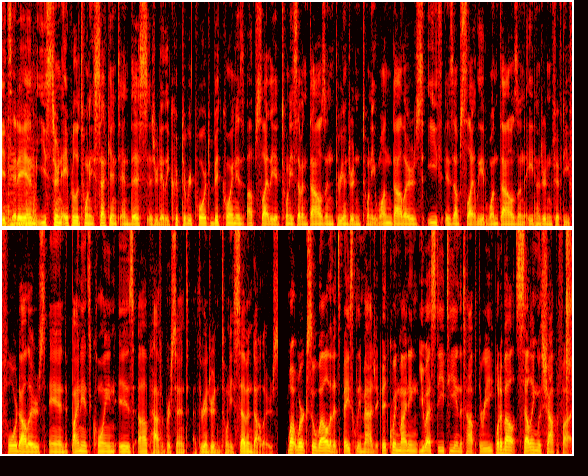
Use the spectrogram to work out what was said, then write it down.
It's 8 a.m. Eastern, April the 22nd, and this is your daily crypto report. Bitcoin is up slightly at $27,321. ETH is up slightly at $1,854. And Binance Coin is up half a percent at $327. What works so well that it's basically magic? Bitcoin mining, USDT in the top three. What about selling with Shopify?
